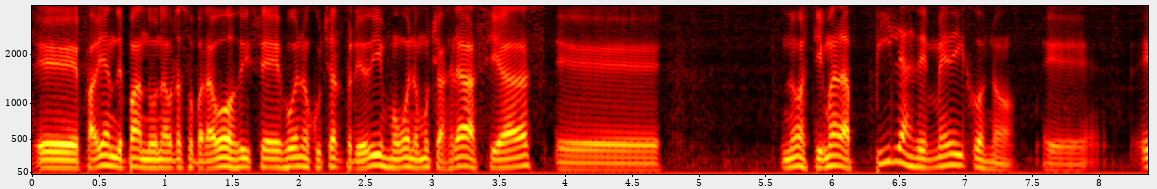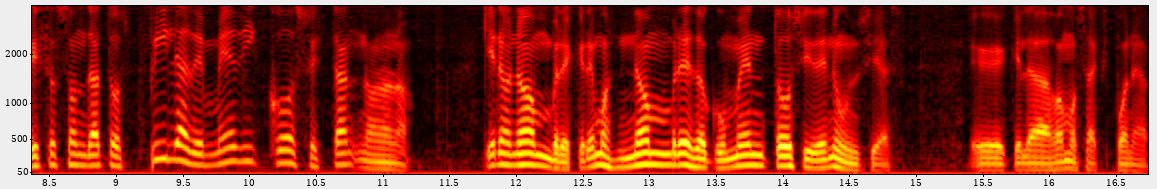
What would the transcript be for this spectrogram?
Eh, Fabián de Pando, un abrazo para vos. Dice, es bueno escuchar periodismo. Bueno, muchas gracias. Eh, no, estimada, pilas de médicos no. Eh, esos son datos. Pila de médicos están. No, no, no. Quiero nombres, queremos nombres, documentos y denuncias eh, que las vamos a exponer.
